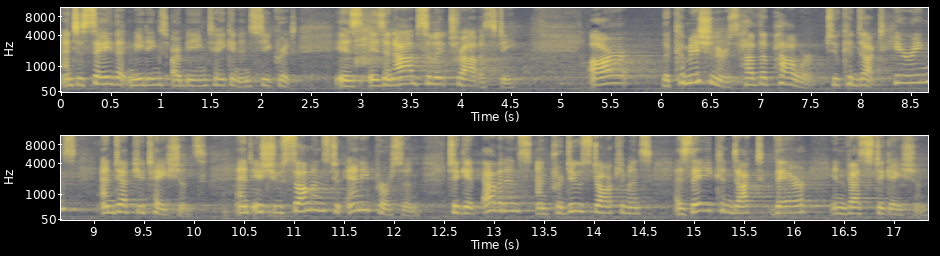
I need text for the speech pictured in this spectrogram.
And to say that meetings are being taken in secret is, is an absolute travesty. Our, the commissioners have the power to conduct hearings and deputations and issue summons to any person to give evidence and produce documents as they conduct their investigation.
